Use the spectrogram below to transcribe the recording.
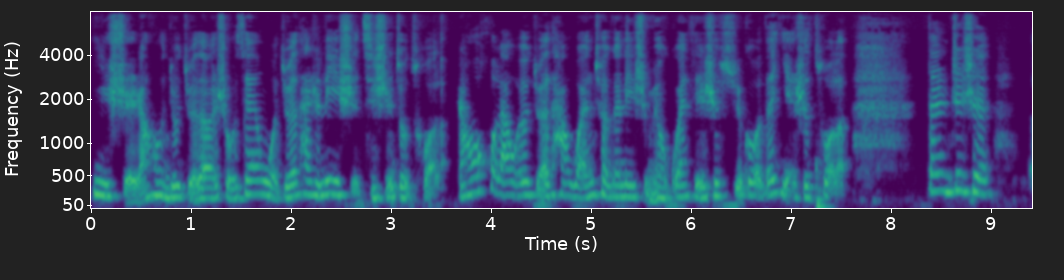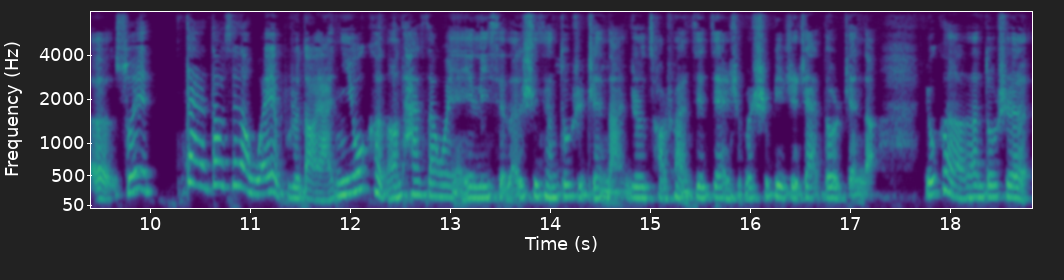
意识，然后你就觉得，首先我觉得它是历史，其实就错了。然后后来我又觉得它完全跟历史没有关系，是虚构的，也是错了。但是这是呃，所以。但是到现在我也不知道呀，你有可能他《三国演义》里写的事情都是真的，就是草船借箭、什么赤壁之战都是真的，有可能那都是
